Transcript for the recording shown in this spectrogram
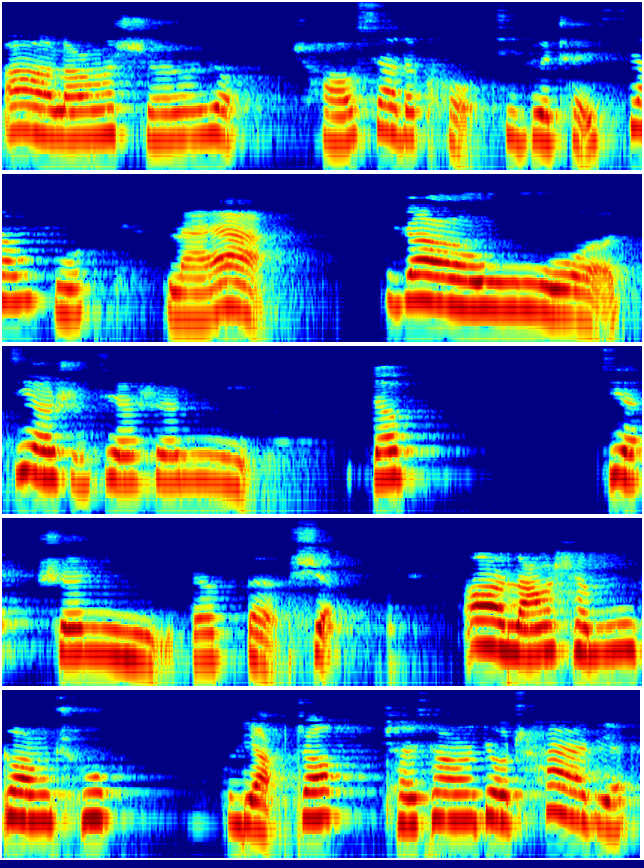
二郎神用嘲笑的口气对沉香说：“来啊，让我见识见识你的见识你的本事。”二郎神刚出两招，沉香就差点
